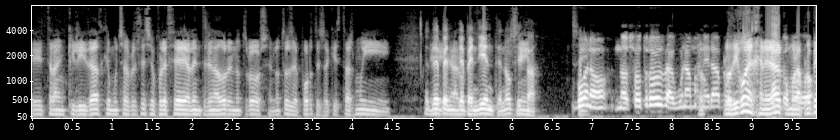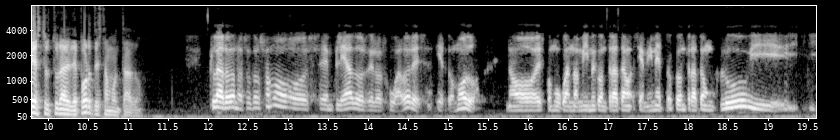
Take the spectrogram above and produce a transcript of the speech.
eh, tranquilidad que muchas veces se ofrece al entrenador en otros en otros deportes. Aquí estás muy es eh, dependiente, ¿no? Sí. Quizá. Sí. Bueno, nosotros de alguna manera. Lo, pues, lo digo en general, como la propia estructura del deporte está montado. Claro, nosotros somos empleados de los jugadores, en cierto modo. No es como cuando a mí me contrata, si a mí me contrata un club y, y,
